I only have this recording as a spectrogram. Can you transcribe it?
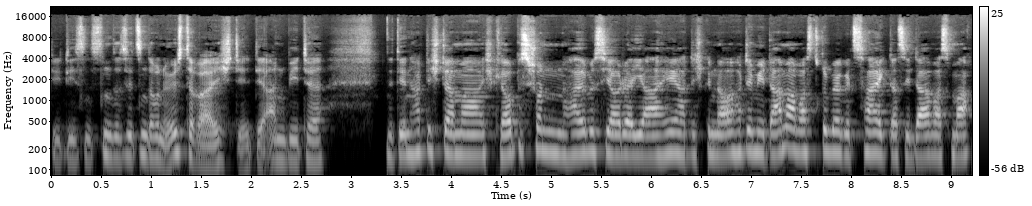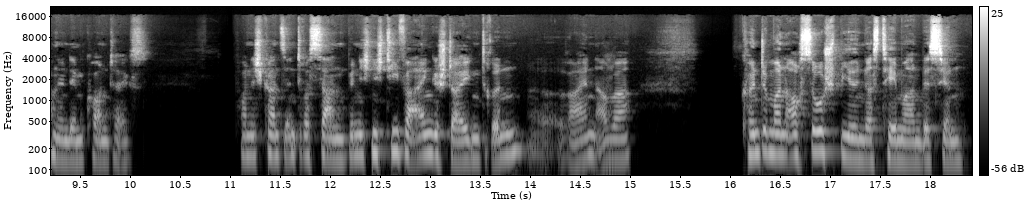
die, die sitzen, die sitzen doch in Österreich, die, der Anbieter. Mit denen hatte ich da mal, ich glaube, es ist schon ein halbes Jahr oder Jahr her, hatte ich genau, hatte mir da mal was drüber gezeigt, dass sie da was machen in dem Kontext. Fand ich ganz interessant. Bin ich nicht tiefer eingesteigen drin äh, rein, aber könnte man auch so spielen, das Thema ein bisschen.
